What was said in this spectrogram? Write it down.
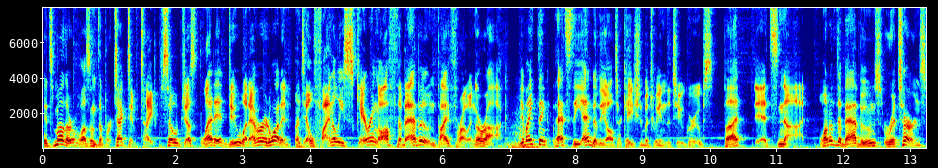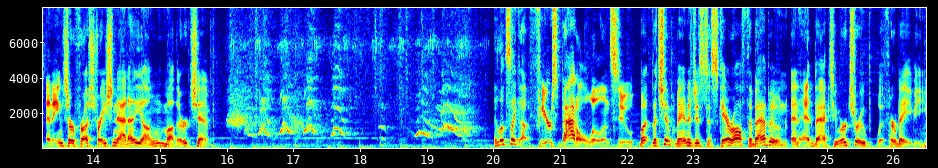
Its mother wasn't the protective type, so just let it do whatever it wanted, until finally scaring off the baboon by throwing a rock. You might think that's the end of the altercation between the two groups, but it's not. One of the baboons returns and aims her frustration at a young mother chimp. It looks like a fierce battle will ensue, but the chimp manages to scare off the baboon and head back to her troop with her baby.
